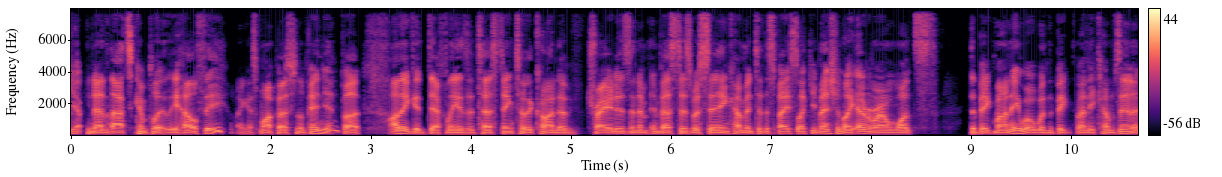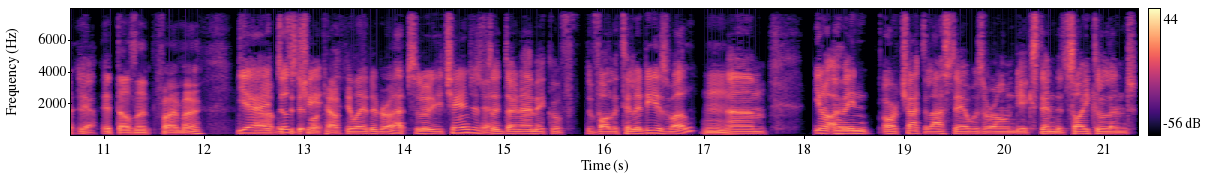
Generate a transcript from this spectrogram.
Yep. You know, that's completely healthy, I guess, my personal opinion. But I think it definitely is a testing to the kind of traders and investors we're seeing come into the space. Like you mentioned, like everyone wants the big money. Well, when the big money comes in, it, Yeah. it doesn't FOMO. Yeah, Um, it does it's a bit more calculated, right? Absolutely. It changes Yeah. the dynamic of the volatility as well. Mm. Um, you know, I mean, our chat the last day was around the extended cycle and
